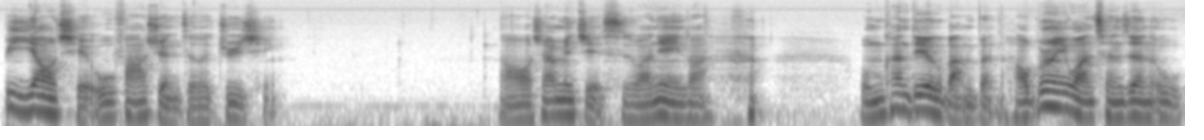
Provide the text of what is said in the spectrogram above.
必要且无法选择的剧情。然后下面解释，我要念一段。我们看第二个版本，好不容易完成任务，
